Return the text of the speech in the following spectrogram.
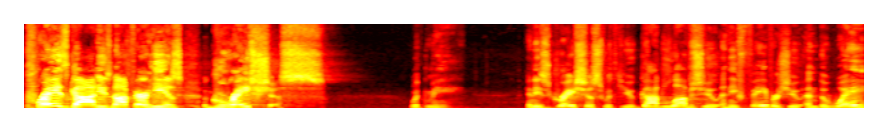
Praise God, He's not fair. He is gracious with me and He's gracious with you. God loves you and He favors you. And the way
